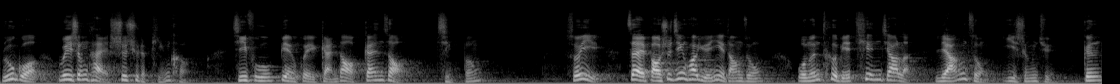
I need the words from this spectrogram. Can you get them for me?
如果微生态失去了平衡，肌肤便会感到干燥紧绷，所以在保湿精华原液当中，我们特别添加了两种益生菌跟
